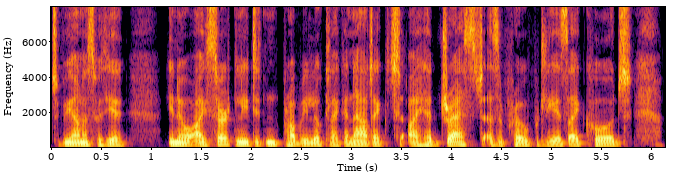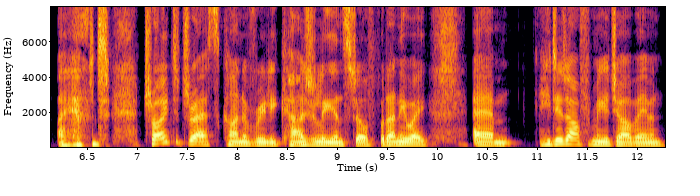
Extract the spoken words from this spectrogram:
to be honest with you. You know, I certainly didn't probably look like an addict. I had dressed as appropriately as I could. I had tried to dress kind of really casually and stuff. But anyway, um, he did offer me a job, Eamon.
